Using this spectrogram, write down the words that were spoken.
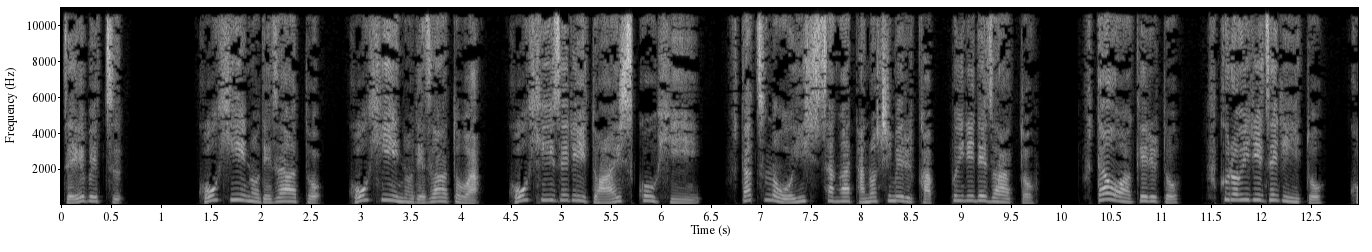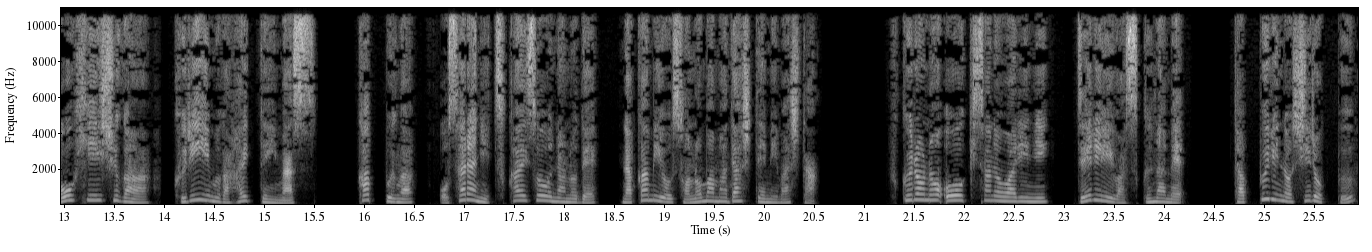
税別。コーヒーのデザート。コーヒーのデザートは、コーヒーゼリーとアイスコーヒー、二つの美味しさが楽しめるカップ入りデザート。蓋を開けると、袋入りゼリーとコーヒーシュガー、クリームが入っています。カップがお皿に使えそうなので、中身をそのまま出してみました。袋の大きさの割に、ゼリーは少なめ。たっぷりのシロップ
